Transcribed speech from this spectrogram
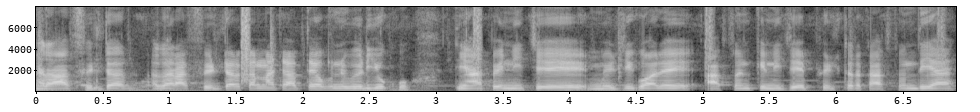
रहा फ़िल्टर अगर आप फ़िल्टर करना चाहते हो अपने वीडियो को तो यहाँ पे नीचे म्यूज़िक वाले ऑप्शन के नीचे फ़िल्टर का ऑप्शन दिया है।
